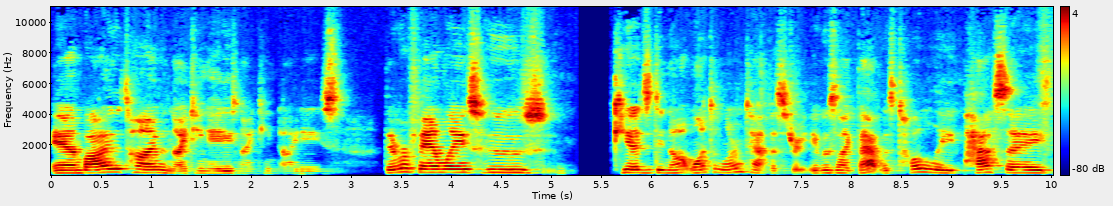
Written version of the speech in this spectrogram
And by the time of the 1980s, 1990s, there were families whose kids did not want to learn tapestry. It was like that was totally passe,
